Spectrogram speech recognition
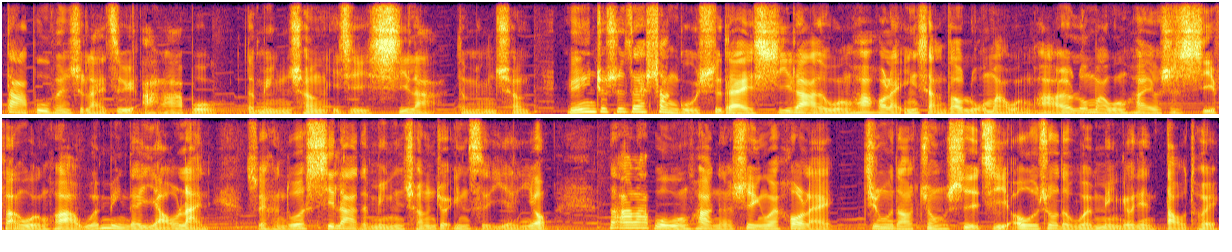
大部分是来自于阿拉伯的名称以及希腊的名称。原因就是在上古时代，希腊的文化后来影响到罗马文化，而罗马文化又是西方文化文明的摇篮，所以很多希腊的名称就因此沿用。那阿拉伯文化呢？是因为后来进入到中世纪，欧洲的文明有点倒退，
